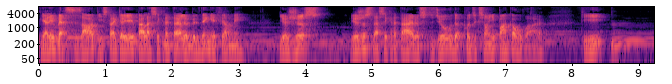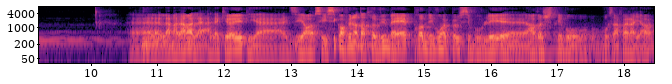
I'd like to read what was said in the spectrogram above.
Il arrive vers 6h, puis il se fait accueillir par la secrétaire. Le building est fermé. Il y a juste, il y a juste la secrétaire. Le studio de production, il n'est pas encore ouvert. Puis euh, la, madame, elle, l'accueille, puis elle, dit ah, C'est ici qu'on fait notre entrevue, mais promenez-vous un peu si vous voulez euh, enregistrer vos, affaires ailleurs.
